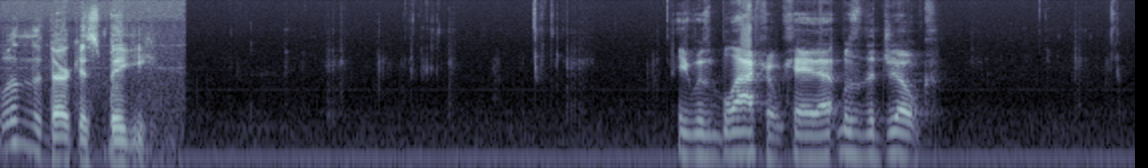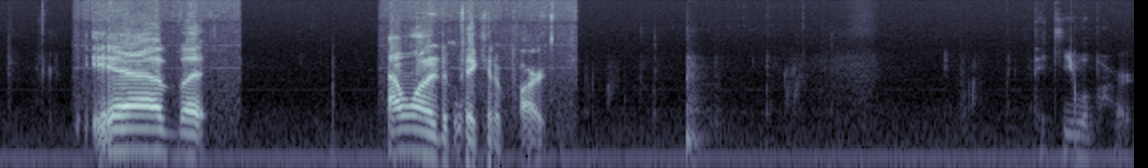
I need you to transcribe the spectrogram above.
Wasn't the darkest Biggie. he was black. Okay, that was the joke. Yeah, but I wanted to pick it apart. Pick you apart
